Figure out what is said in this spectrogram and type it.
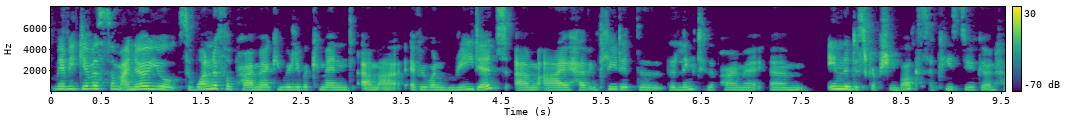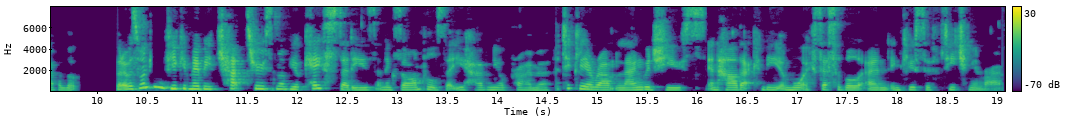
maybe give us some? I know you're it's a wonderful primer. I can really recommend um, uh, everyone read it. Um, I have included the the link to the primer um, in the description box, so please do go and have a look. But I was wondering if you could maybe chat through some of your case studies and examples that you have in your primer, particularly around language use and how that can be a more accessible and inclusive teaching environment.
